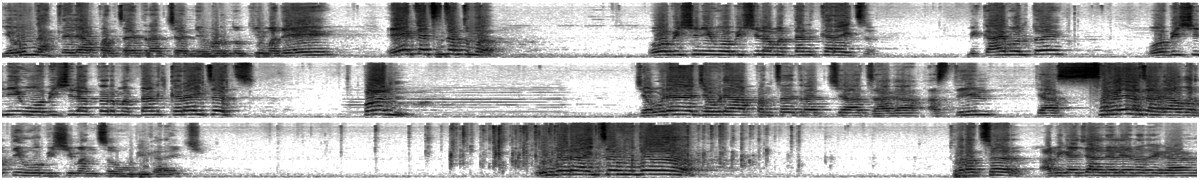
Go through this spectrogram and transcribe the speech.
येऊन घातलेल्या पंचायत राजच्या निवडणुकीमध्ये एकच तत्व ओबीसीनी ओबीसीला मतदान करायचं. मी काय बोलतोय? ओबीसीनी ओबीसीला तर मतदान करायचंच. पण जेवढ्या जेवढ्या पंचायत राजच्या जागा असतील त्या सगळ्या जागावरती ओबीसी माणसं उभी करायची. उभं राहायचं उभं. थोरात सर आम्ही काय जालन्याला येणार आहे का?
